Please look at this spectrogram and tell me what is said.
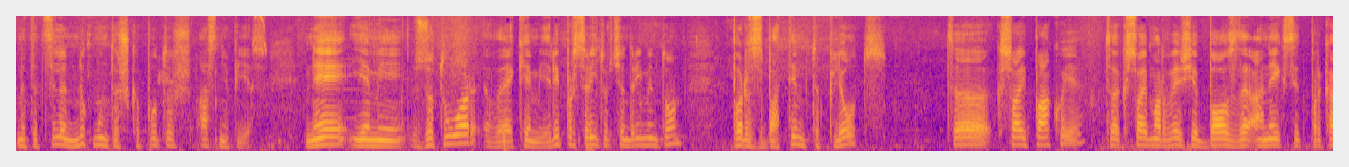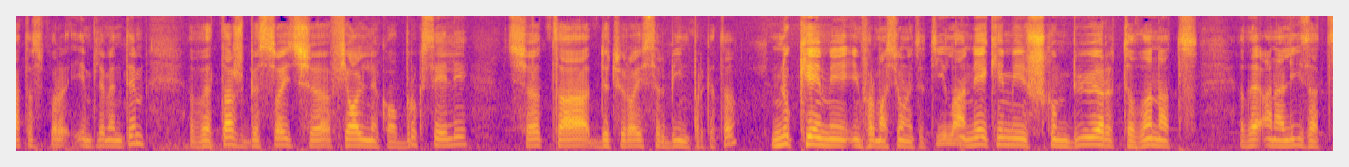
në të cilën nuk mund të shkëputësh asnjë pjesë. Ne jemi zotuar dhe kemi ripërsëritur qëndrimin tonë për zbatim të plotë të kësaj pakoje, të kësaj marrëveshje bazë dhe aneksit përkatës për implementim dhe tash besoj që fjalën e ka Brukseli që ta detyrojë Serbinë për këtë. Nuk kemi informacione të tilla, ne kemi shkëmbyer të dhënat dhe analizat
